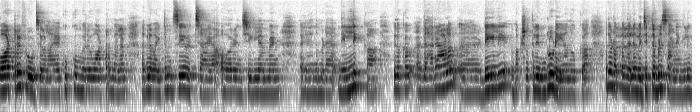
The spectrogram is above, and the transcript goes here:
വാട്ടറി ഫ്രൂട്ട്സുകളായ കുക്കുംബർ വാട്ടർ മെലൺ അതുപോലെ വൈറ്റമിൻ സി റിച്ചായ ഓറഞ്ച് ലെമൺ നമ്മുടെ നെല്ലിക്ക ഇതൊക്കെ ധാരാളം ഡെയിലി ഭക്ഷണത്തിൽ ഇൻക്ലൂഡ് ചെയ്യാൻ നോക്കുക. അതോടൊപ്പം തന്നെ വെജിറ്റബിൾസ് ആണെങ്കിലും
